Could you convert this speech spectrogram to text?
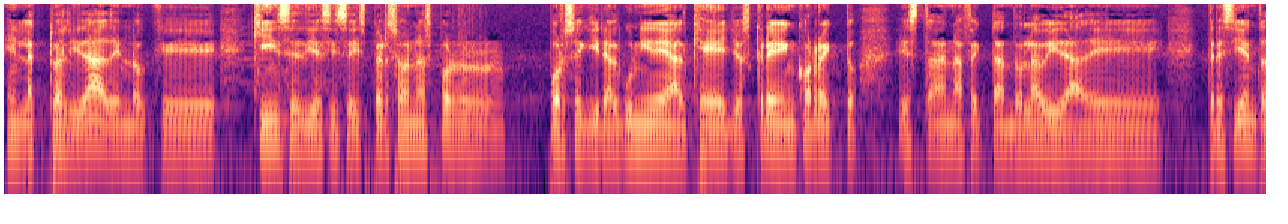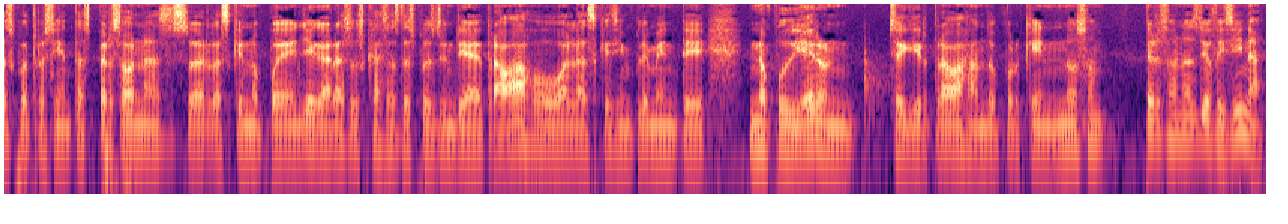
en la actualidad, en lo que 15, 16 personas por, por seguir algún ideal que ellos creen correcto, están afectando la vida de 300, 400 personas, a las que no pueden llegar a sus casas después de un día de trabajo o a las que simplemente no pudieron seguir trabajando porque no son personas de oficina,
